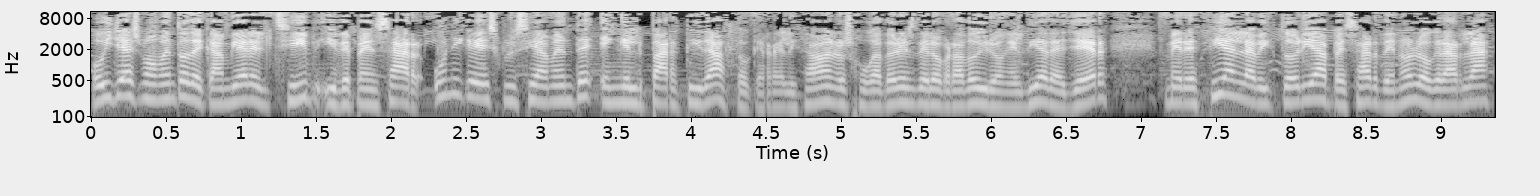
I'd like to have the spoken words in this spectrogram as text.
hoy ya es momento de cambiar el chip y de pensar única y exclusivamente en el partidazo que realizaban los jugadores del Obradoiro en el día de ayer. Merecían la victoria a pesar de no lograrla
